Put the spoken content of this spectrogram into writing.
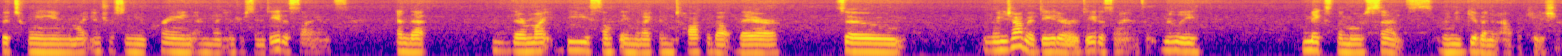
between my interest in Ukraine and my interest in data science, and that there might be something that I can talk about there. So when you talk about data or data science, it really makes the most sense when you give it an application.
